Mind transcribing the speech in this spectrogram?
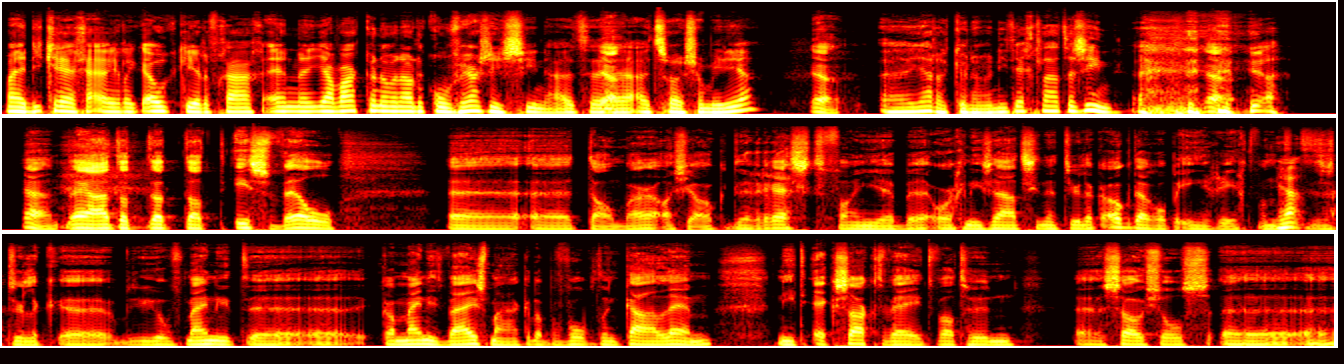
Maar ja, die kregen eigenlijk elke keer de vraag. En ja, waar kunnen we nou de conversies zien uit, ja. uit social media? Ja. ja, dat kunnen we niet echt laten zien. Ja, ja. ja nou ja dat, dat, dat is wel uh, uh, toonbaar. Als je ook de rest van je organisatie natuurlijk ook daarop inricht. Want ja. het is natuurlijk, uh, je hoeft mij niet, kan mij niet wijsmaken dat bijvoorbeeld een KLM niet exact weet wat hun uh, socials uh, uh,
